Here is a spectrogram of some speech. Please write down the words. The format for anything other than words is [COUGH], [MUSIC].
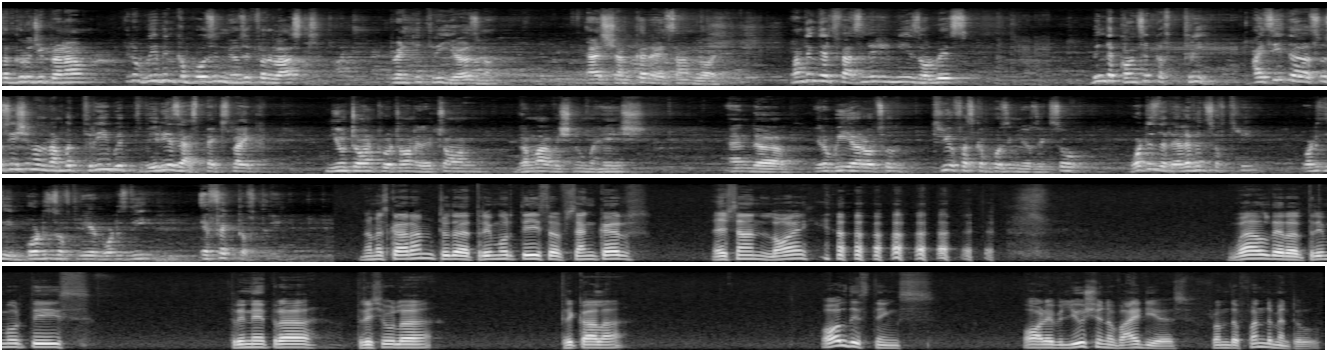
Sadhguruji Pranam. You know, we've been composing music for the last 23 years now as Shankar Ehsaan Loy. One thing that's fascinated me is always been the concept of three. I see the association of the number three with various aspects like neutron, proton, electron, Brahma, Vishnu, Mahesh, and uh, you know we are also three of us composing music. So, what is the relevance of three? What is the importance of three, and what is the effect of three? Namaskaram to the Trimurtis of Shankar, Ehsaan Loy. [LAUGHS] well, there are Trimurtis, Trinetra, Trishula, Trikala. All these things are evolution of ideas from the fundamental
